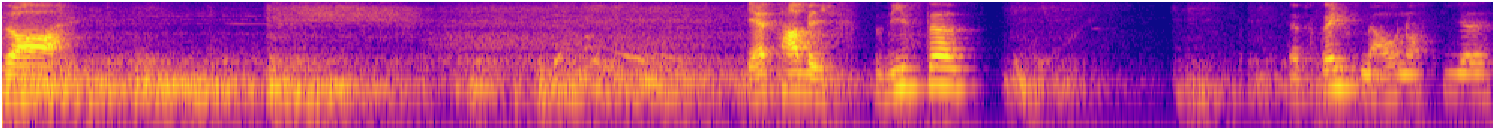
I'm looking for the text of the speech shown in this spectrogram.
So. Jetzt habe ich's. Siehste? Jetzt bringt's mir auch noch viel.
